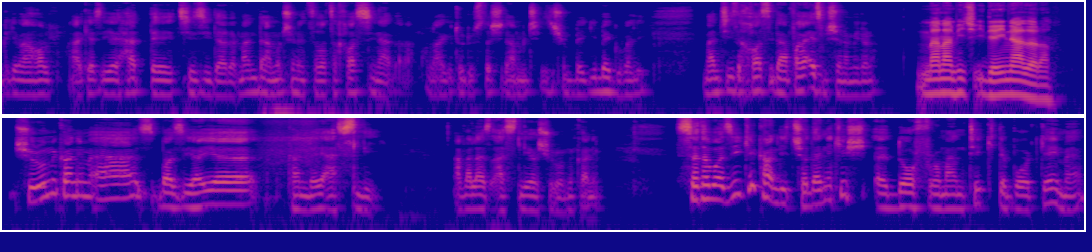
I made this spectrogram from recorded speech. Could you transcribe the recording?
دیگه به حال هر کسی یه حد چیزی داره. من در موردشون اطلاعات خاصی ندارم. حالا اگه تو دوست داشتی در مورد چیزشون بگی بگو. ولی من چیز خاصی دارم. فقط اسمشون رو می‌دونم. منم هیچ ایده ای ندارم. شروع می‌کنیم از بازی های کانده اصلی. اول از اصلی ها شروع می‌کنیم. سه تا بازی که کاندید شدن یکیش Dorfromantik The Board Game ه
